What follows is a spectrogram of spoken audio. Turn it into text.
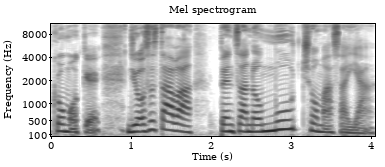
Como que Dios estaba pensando mucho más allá.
